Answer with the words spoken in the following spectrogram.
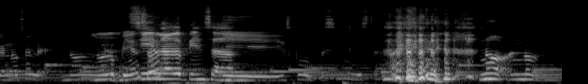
que no se le, no, no, lo piensa. Sí, no lo piensa. Y es como, pues sí, ahí está. no, no,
